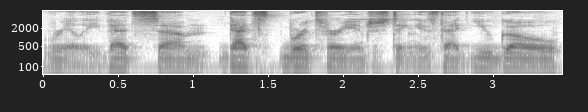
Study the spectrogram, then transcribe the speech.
really. That's um, that's where it's very interesting is that you go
